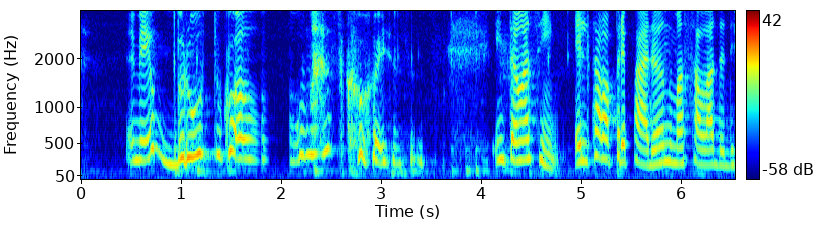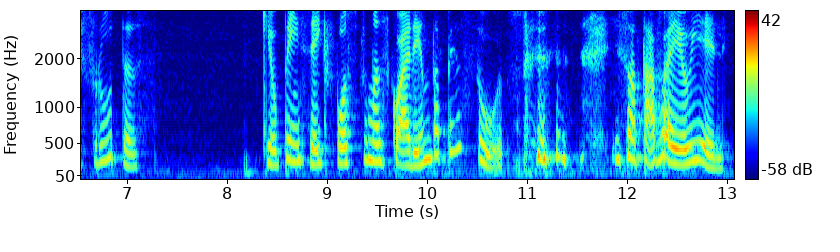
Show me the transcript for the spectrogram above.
é meio bruto com algumas coisas. Então, assim, ele tava preparando uma salada de frutas que eu pensei que fosse para umas 40 pessoas. e só tava eu e ele.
